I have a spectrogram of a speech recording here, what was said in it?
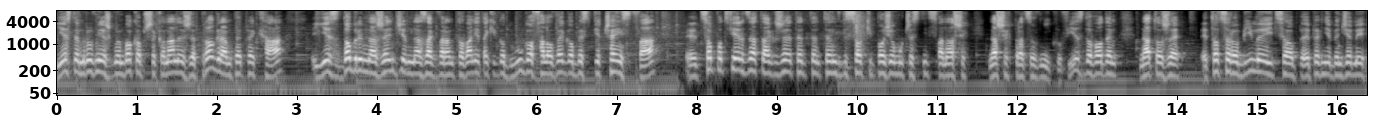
Jestem również głęboko przekonany, że program PPK jest dobrym narzędziem na zagwarantowanie takiego długofalowego bezpieczeństwa, e, co potwierdza także ten, ten, ten wysoki poziom uczestnictwa naszych, naszych pracowników. Jest dowodem na to, że to, co robimy i co pe- pewnie będziemy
